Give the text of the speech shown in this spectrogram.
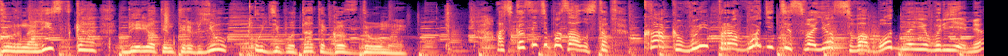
Журналистка берет интервью у депутата Госдумы. А скажите, пожалуйста, как вы проводите свое свободное время?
